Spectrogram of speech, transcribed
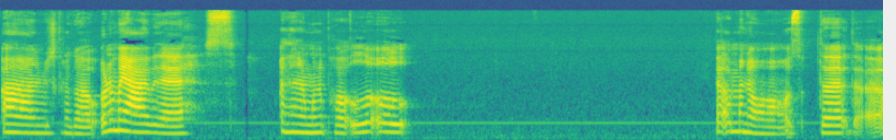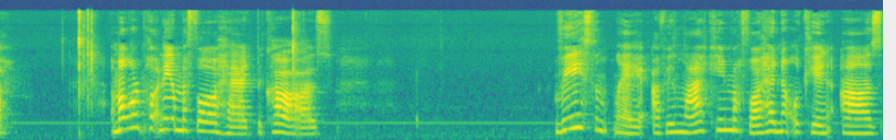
And I'm just going to go under my eye with this. And then I'm going to put a little bit on my nose, there, there. I'm not going to put any on my forehead because recently I've been liking my forehead not looking as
